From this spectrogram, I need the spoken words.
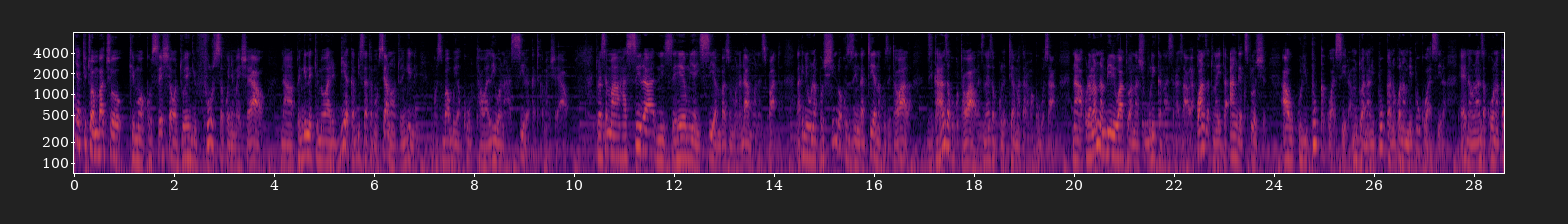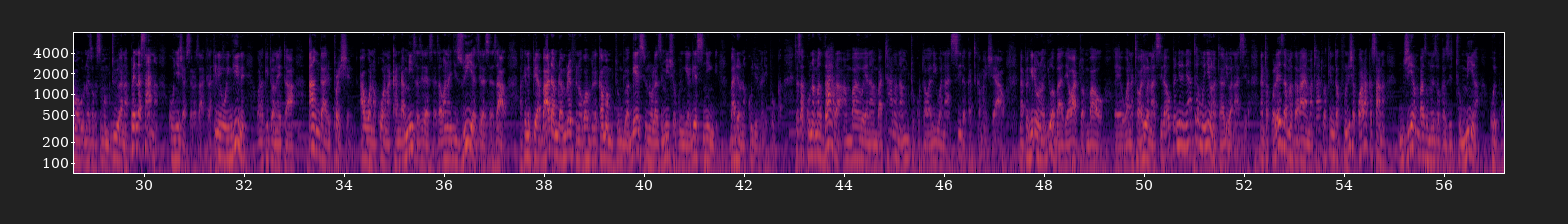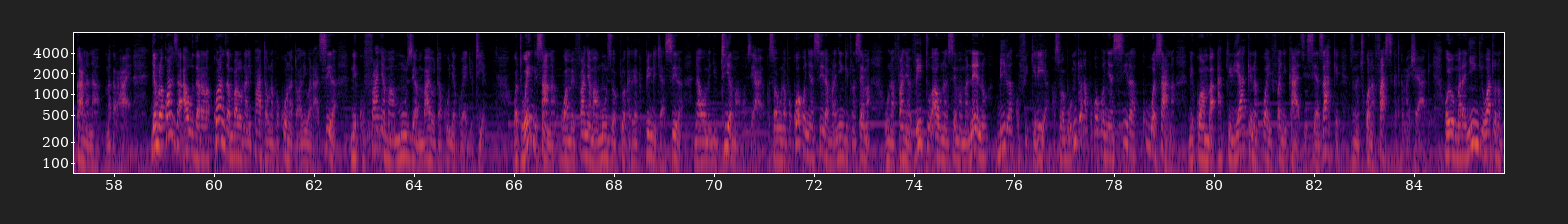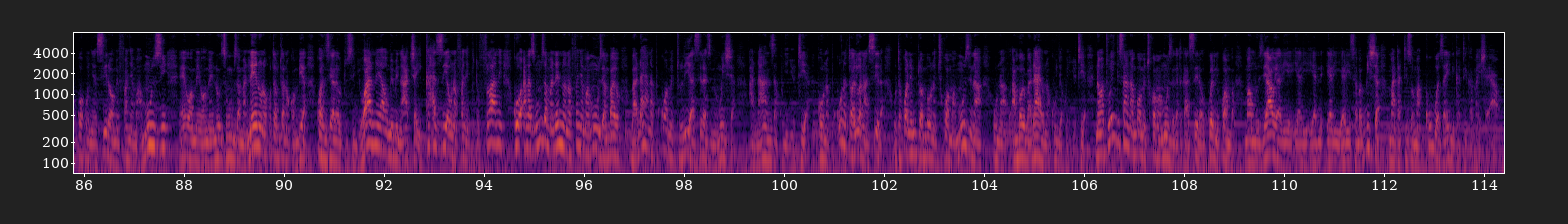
moja kitu ambacho kimewakosesha watu wengi fursa kwenye maisha yao na pengine kimewaharibia kabisa hata mahusiano na watu wengine kwa sababu ya kutawaliwa na hasira katika maisha yao. Tunasema hasira ni sehemu ya hisia ambazo mwanadamu anazipata. Lakini unaposhindwa kuzizingatia na kuzitawala zikaanza kukutawala zinaweza kukuletea madhara makubwa sana. Na kuna namna mbili watu wanashughulika na hasira zao. Ya kwanza tunaita anger explosion au kulipuka kwa hasira. Mtu analipuka anakuwa na mlipuko wa hasira. E, na unaanza kuona kama unaweza kusema mtu huyo anapenda sana kuonyesha hasira zake. Lakini wengine wana kitu wanaita anger repression au wanakuwa wanakandamiza zile hasira zao wanajizuia zile hasira zao lakini pia baada ya muda mrefu inakuwa vile kama mtungi wa gesi unaolazimishwa kuingia gesi nyingi baadaye unakuja unalipuka. Sasa kuna madhara ambayo yanaambatana na mtu kutawaliwa na hasira katika maisha yao. Na pengine unajua baadhi ya watu ambao e, wanatawaliwa na hasira au pengine ni hata wewe mwenyewe unatawaliwa na hasira. Na nitakueleza madhara haya matatu lakini nitakufundisha kwa haraka sana njia ambazo unaweza ukazitumia kuepukana na madhara haya. Jambo la kwanza au dhara la kwanza ambalo unalipata unapokuwa unatawaliwa na hasira ni kufanya maamuzi ambayo utakuja kuyajutia watu wengi sana wamefanya maamuzi wakiwa katika kipindi cha hasira na wamejutia maamuzi hayo. Kwa sababu unapokuwa kwenye hasira mara nyingi tunasema unafanya vitu au unasema maneno bila kufikiria. Kwa sababu mtu anapokuwa kwenye hasira kubwa sana ni kwamba akili yake inakuwa haifanyi kazi hisia zake zinachukua nafasi katika maisha yake. Kwa hiyo mara nyingi watu wanapokuwa kwenye hasira wamefanya maamuzi eh, wamezungumza wame maneno unakuta mtu anakwambia kwanzia leo tusijuane au mimi naacha hii kazi au unafanya kitu fulani. Kwao anazungumza maneno anafanya maamuzi ambayo baadaye anapokuwa ametulia hasira zimemwisha anaanza kujijutia kwao unapokuwa unatawaliwa na hasira utakuwa ni mtu ambaye unachukua maamuzi na una, ambayo baadaye unakuja kujijutia na watu wengi sana ambao wamechukua maamuzi katika hasira ukweli ni kwamba maamuzi yao yalisababisha yali, yali, yali, yali, yali matatizo makubwa zaidi katika maisha yao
